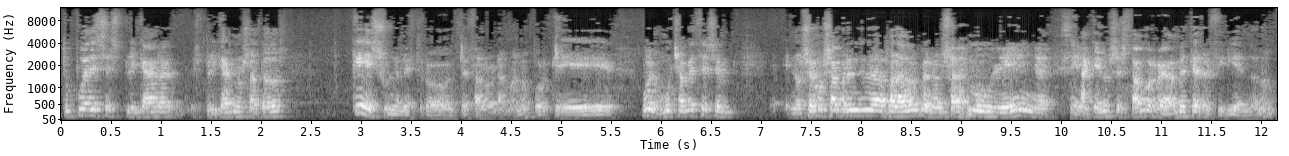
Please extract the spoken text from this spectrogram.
tú puedes explicar, explicarnos a todos qué es un electroencefalograma, ¿no? Porque, bueno, muchas veces em- nos hemos aprendido la palabra, pero no sabemos muy bien a, Sí. a qué nos estamos realmente refiriendo, ¿no?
